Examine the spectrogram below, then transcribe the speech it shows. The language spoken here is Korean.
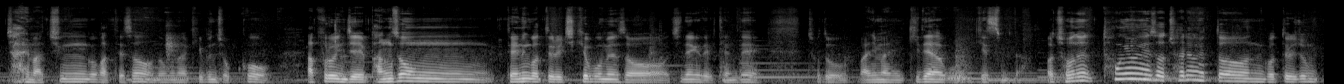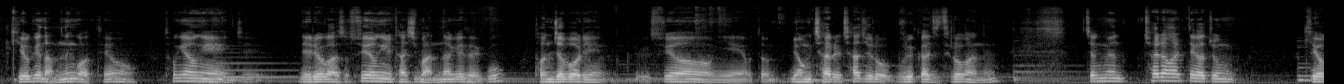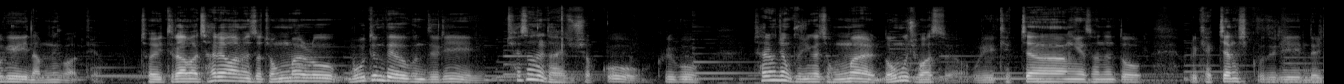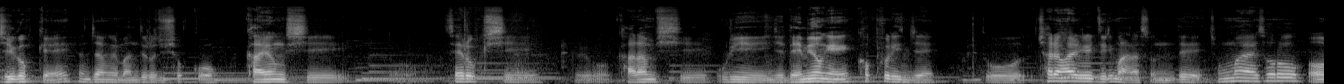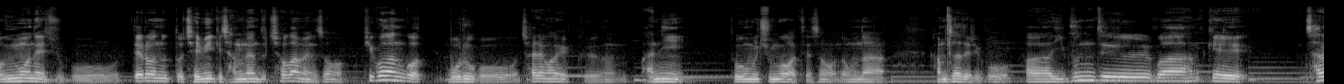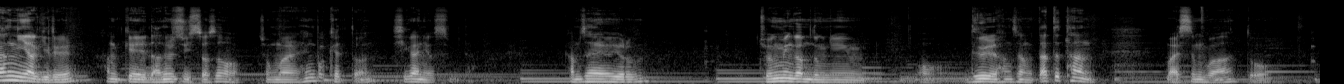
잘 마친 것 같아서 너무나 기분 좋고 앞으로 이제 방송되는 것들을 지켜보면서 진행이 될 텐데 저도 많이 많이 기대하고 있겠습니다. 어, 저는 통영에서 촬영했던 것들이 좀 기억에 남는 것 같아요. 통영에 이제 내려가서 수영이를 다시 만나게 되고 던져버린 그 수영이의 어떤 명찰을 찾으러 물에까지 들어가는 그 장면 촬영할 때가 좀 기억이 남는 것 같아요. 저희 드라마 촬영하면서 정말로 모든 배우분들이 최선을 다해 주셨고 그리고 촬영장 분위기가 정말 너무 좋았어요. 우리 객장에서는 또 우리 객장 식구들이 늘 즐겁게 현장을 만들어 주셨고 가영 씨, 또 세록 씨, 그리고 가람 씨, 우리 이제 네 명의 커플이 이제 또 촬영할 일들이 많았었는데 정말 서로 어, 응원해주고 때로는 또 재미있게 장난도 쳐가면서 피곤한 것 모르고 촬영하게끔 많이 도움을 준 것 같아서 너무나 감사드리고 아 이분들과 함께 사랑 이야기를 함께 나눌 수 있어서 정말 행복했던 시간이었습니다. 감사해요 여러분. 조영민 감독님 어, 늘 항상 따뜻한 말씀과 또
